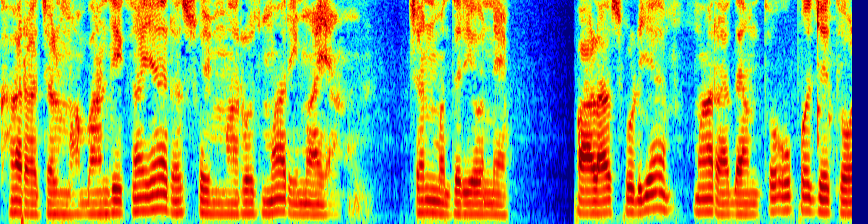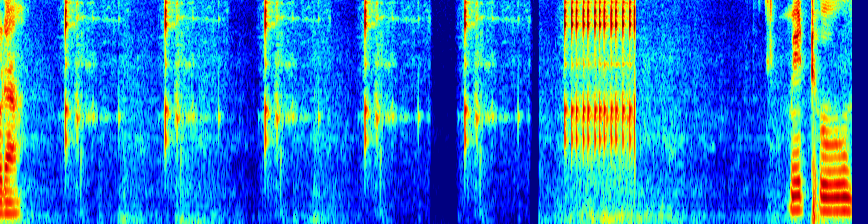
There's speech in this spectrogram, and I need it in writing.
ખારા જળમાં બાંધી ગયા, રસોઈમાં રોજ મારી માયા. જન્મ દરિયોને પાળા છોડ્યા, મારા દામ તો ઉપજે થોડા મીઠું.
